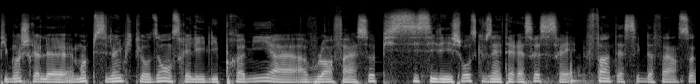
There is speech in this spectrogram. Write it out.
Puis moi, je serais le, moi, puis Sylvain, puis Claudia, on serait les, les premiers à, à, vouloir faire ça. Puis si c'est des choses qui vous intéresseraient, ce serait fantastique de faire ça.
